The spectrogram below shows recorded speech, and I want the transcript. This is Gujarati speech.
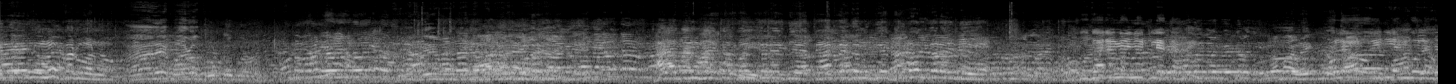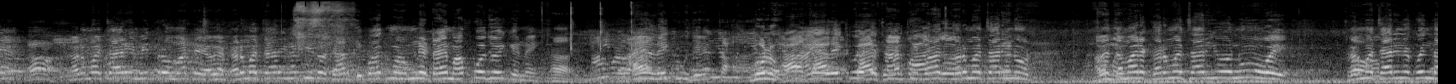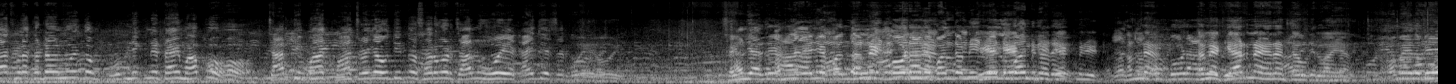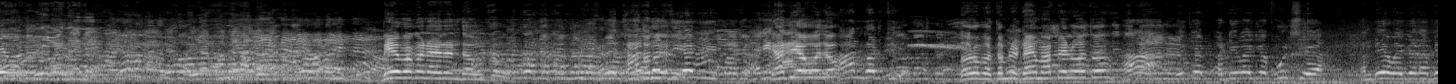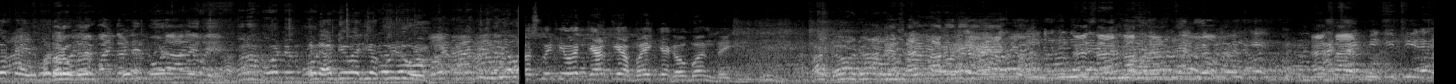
જાય એનું શું કરવાનું કર્મચારી મિત્રો માટે હવે કર્મચારી નથી તો ચારથી પાંચમાં અમને ટાઈમ આપવો જોઈએ કે નહીં? અહીંયા લખ્યું છે. બોલો. અહીંયા લખ્યું છે ચારથી પાંચ કર્મચારીનો. હવે તમારે કર્મચારીઓ ન હોય કર્મચારીને કોઈ દાખલા કઢાવવાનું હોય તો પબ્લિકને ટાઈમ આપો. ચારથી પાંચ પાંચ વાગ્યા સુધી તો સર્વર ચાલુ હોય કાયદેસર હોય. તમે? ક્યારના હેરાન થાવ છો અહીંયા? બે બે વગર હેરાન થાવ છો. ક્યાંથી આવો છો? બરોબર તમને ટાઈમ આપેલો હતો? અઢી વાગ્યા ખુલશે. અને બે વાગ્યાના બે ટાઈમ બરોબર. એટલે અઢી વાગ્યા ખુલ્લું હોય. દસ મિનિટ હોય ત્યારથી આ ભાઈ કે ઘઉં બંધ થઈ.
